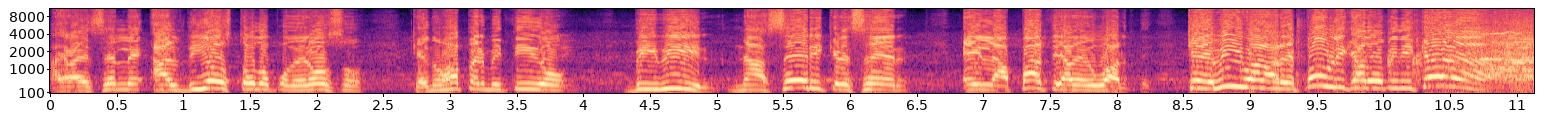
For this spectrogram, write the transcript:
agradecerle al Dios Todopoderoso que nos ha permitido vivir, nacer y crecer en la patria de Duarte. ¡Que viva la República Dominicana!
